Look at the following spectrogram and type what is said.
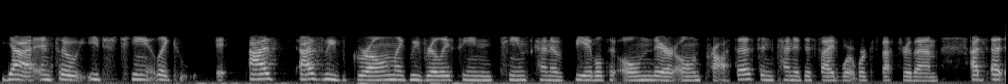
yeah, and so each team like as as we've grown, like we've really seen teams kind of be able to own their own process and kind of decide what works best for them. At, at,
